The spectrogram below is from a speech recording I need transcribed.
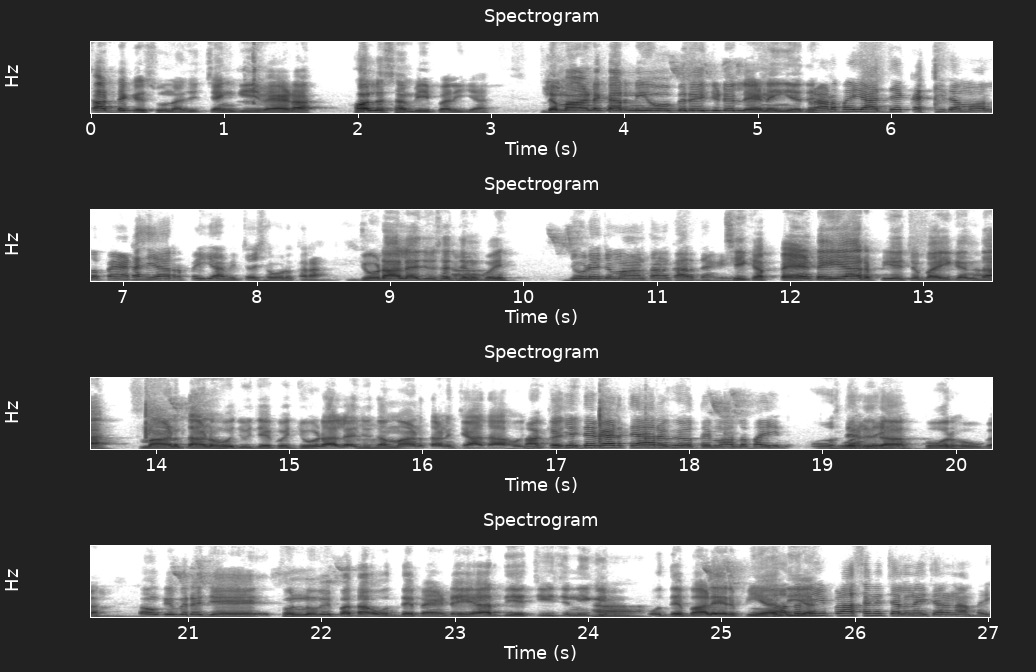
ਕੱਢ ਕੇ ਸੁਣਾ ਜੀ। ਚੰਗੀ ਵੈੜ ਆ ਫੁੱਲ ਸੰਭੀ ਪਲੀ ਆ। ਡਿਮਾਂਡ ਕਰਨੀ ਉਹ ਵੀਰੇ ਜਿਹੜੇ ਲੈਣੇ ਹੀ ਆ ਇਹਦੇ। ਬਰਾੜ ਬਾਈ ਅੱਜ ਇਹ ਕੱਚੀ ਦਾ ਮੁੱਲ 65000 ਰੁਪਈਆ ਵਿੱਚੋਂ ਛੋੜ ਕਰਾਂਗੇ। ਜੋੜਾ ਲੈ ਜੂ ਸੱਜਣ। ਕੋਈ। ਜੋੜੇ ਚ ਮਾਨ ਤਾਨ ਕਰ ਦਾਂਗੇ ਠੀਕ ਆ 65000 ਰੁਪਏ ਚ ਬਾਈ ਕਹਿੰਦਾ ਮਾਨਤਾਨ ਹੋ ਜੂ ਜੇ ਕੋਈ ਜੋੜਾ ਲੈ ਜੂ ਤਾਂ ਹੂੰ। ਮਾਨਤਾਨ ਜ਼ਿਆਦਾ ਹੋ ਬਾਕੀ ਜੀ। ਜਿੱਦੇ ਵੈੜ ਤਿਆਰ ਹੋ ਗਏ ਉੱਤੇ ਮੁੱਲ ਬਾਈ ਉਸ ਦਿਨ ਦਾ ਹੋਰ ਹੋਊਗਾ। ਕਿਉਂਕਿ ਵੀਰੇ ਜੇ ਤੁਹਾਨੂੰ ਵੀ ਪਤਾ ਉਹਦੇ 65000 ਦੀ ਇਹ ਚੀਜ਼ ਨਹੀਂ ਗੀ ਹਾਂ। ਉਹਦੇ ਬਾਲੇ ਰੁਪਈਆਂ ਦੀ ਆ। 20 ਪਲੱਸ ਨੇ ਚੱਲਣਾ ਹੀ ਚੱਲਣਾ ਬਾਈ।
